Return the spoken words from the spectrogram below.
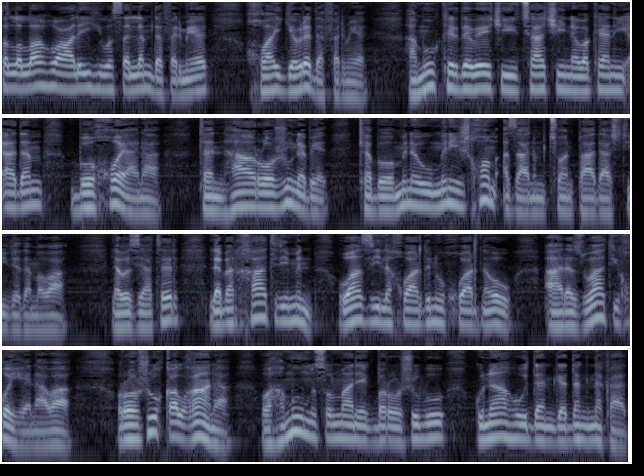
صلی الله علیه وسلم دەفەرمێت خوای گەورە دەفەرمێت هەموو کردەوەیەکی چاچی نەوەکانی ئادەم بۆ خۆیانە تەنها ڕۆژوو نەبێت کە بۆ منە و منیش خۆم ئەزانم چۆن پاداشتی دەدەمەوە لەوە زیاتر لە بەرخاتری من وازی لە خواردن و خواردنەوە و ئارەزواتی خۆی هێناوە ڕۆژوو قەلغانە و هەموو مسلمانێک بە ڕۆژوو بوو گوناه و دەنگە دەنگ نەکات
